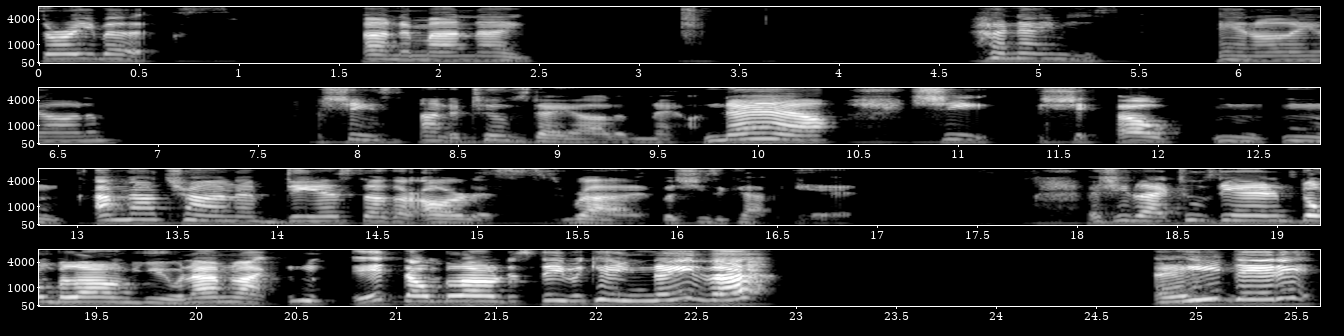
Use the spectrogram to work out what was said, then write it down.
three books under my name. Her name is Anna Lee Autumn. She's under Tuesday Autumn now. Now she she oh mm, mm, I'm not trying to diss other artists, right? But she's a copycat. And she's like Tuesday Addams don't belong to you, and I'm like mm, it don't belong to Stephen King neither. And he did it.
